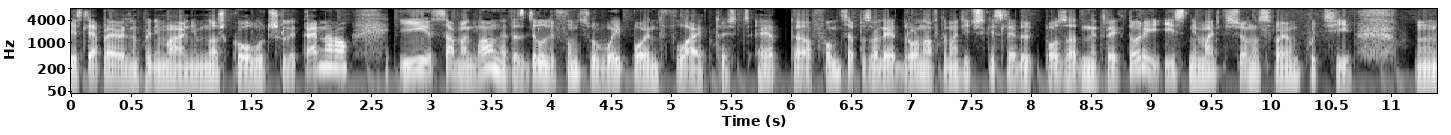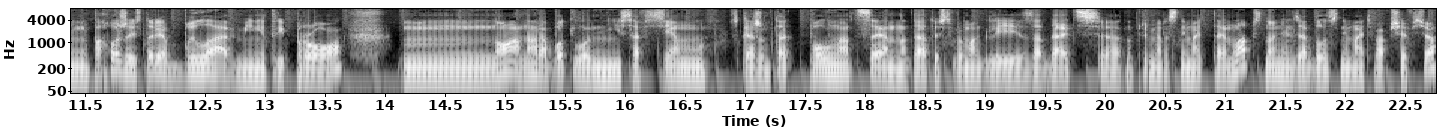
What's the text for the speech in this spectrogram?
если я правильно понимаю, немножко улучшили камеру. И самое главное, это сделали функцию Waypoint Flight. То есть эта функция позволяет дрону автоматически следовать по заданной траектории и снимать все на своем пути. Похожая история была в Mini 3 Pro, но она работала не совсем, скажем так, полноценно. Да? То есть вы могли задать, э, например, снимать таймлапс, но нельзя было снимать вообще все.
